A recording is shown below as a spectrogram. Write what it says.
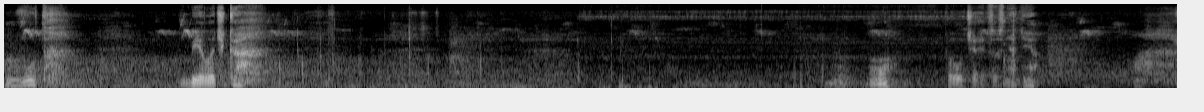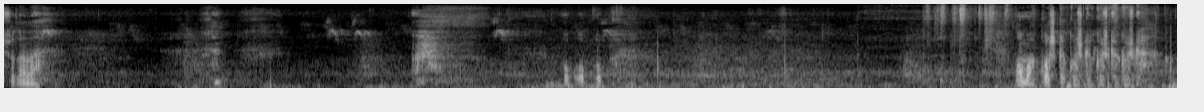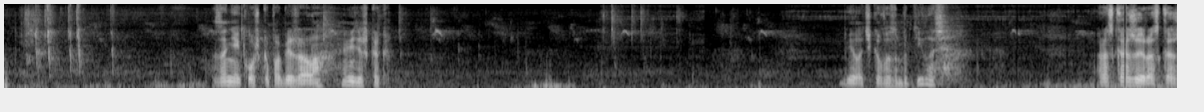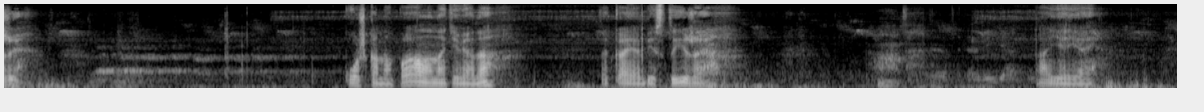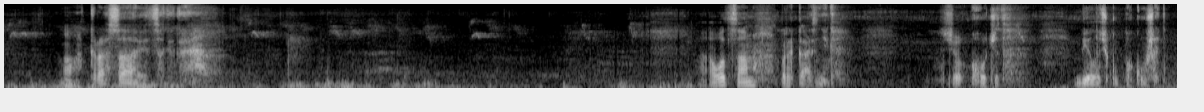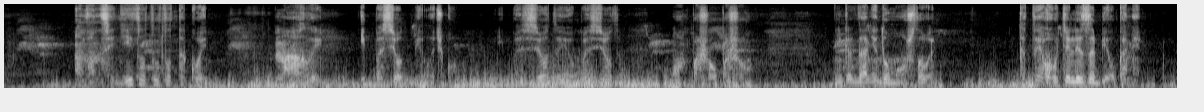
Вот белочка. О, получается снять ее. Что-то она Оп-оп-оп. Ома, кошка, кошка, кошка, кошка. За ней кошка побежала. Видишь, как... Белочка возмутилась. Расскажи, расскажи. Кошка напала на тебя, да? Такая бесстыжая. Вот. Ай-яй-яй. О, красавица какая. А вот сам проказник. Все хочет белочку покушать. Вот он сидит вот тут вот такой наглый и пасет белочку. И пасет ее, пасет. О, пошел, пошел. Никогда не думал, что вы коты охотились за белками.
